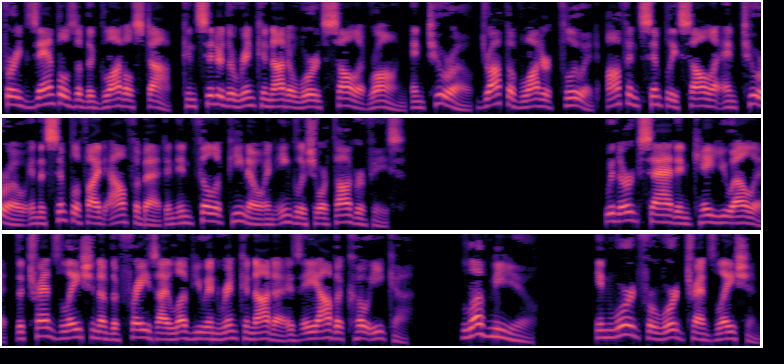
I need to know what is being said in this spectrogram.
For examples of the glottal stop, consider the Rinconada words salat wrong and turo, drop of water, fluid, often simply sala and turo in the simplified alphabet and in Filipino and English orthographies. With erg-sad and kulit, the translation of the phrase I love you in Rinconada is Ayaba ko ika. Love me you. In word-for-word -word translation.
